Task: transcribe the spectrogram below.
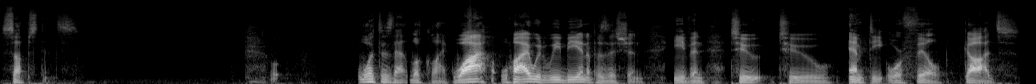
substance. What does that look like? Why, why would we be in a position even to, to empty or fill God's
